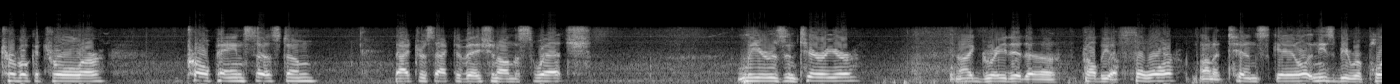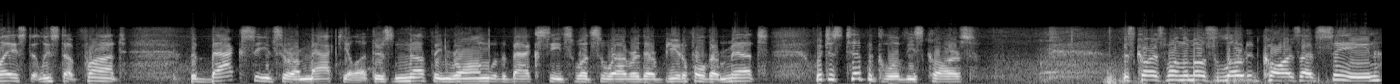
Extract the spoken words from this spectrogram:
turbo controller, propane system, nitrous activation on the switch, Lear's interior. I graded a probably a 4 on a 10 scale. It needs to be replaced, at least up front. The back seats are immaculate. There's nothing wrong with the back seats whatsoever. They're beautiful, they're mint, which is typical of these cars. This car is one of the most loaded cars I've seen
